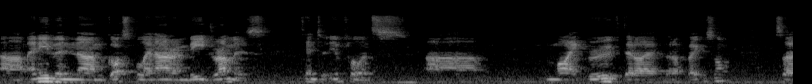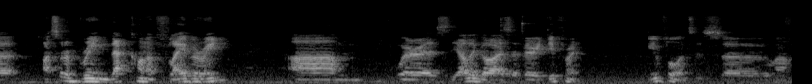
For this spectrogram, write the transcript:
um, and even um, gospel and R and B drummers tend to influence um, my groove that I that I focus on. So I sort of bring that kind of flavour in, um, whereas the other guys are very different influences. So um,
